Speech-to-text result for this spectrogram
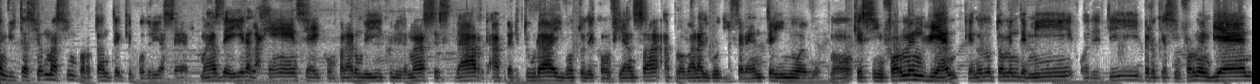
invitación más importante que podría ser, más de ir a la agencia y comprar un vehículo y demás, es dar apertura y voto de confianza a probar algo diferente y nuevo, ¿no? Que se informen bien, que no lo tomen de mí o de ti, pero que se informen bien,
